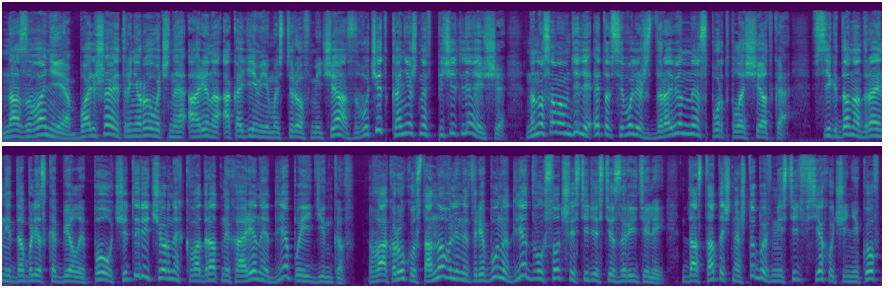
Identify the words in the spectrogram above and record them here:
Название «Большая тренировочная арена Академии мастеров меча» звучит, конечно, впечатляюще, но на самом деле это всего лишь здоровенная спортплощадка. Всегда надраенный до блеска белый пол, четыре черных квадратных арены для поединков. Вокруг установлены трибуны для 260 зрителей. Достаточно, чтобы вместить всех учеников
